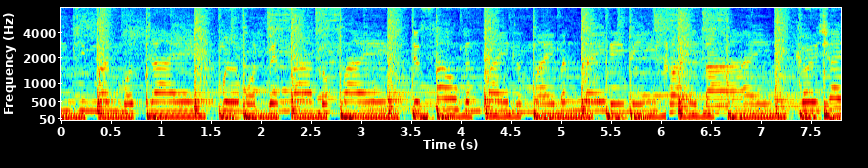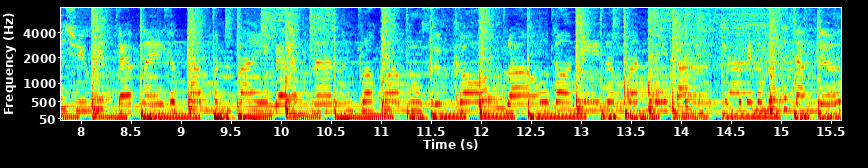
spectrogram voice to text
นที่มันหมดใจ เมื่อหมดเวลาก็ไป จะเศร้ากันไปทำไมมันไม่ได้มีใครตาย เคยใช้ชีวิตแบบไหนก็ทำมันไปแบบนั้น เพราะความรู้สึกของเราตอนนี้นะมันไม่ต่างก็เป็นต้องวัฒนธรรมเดิม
